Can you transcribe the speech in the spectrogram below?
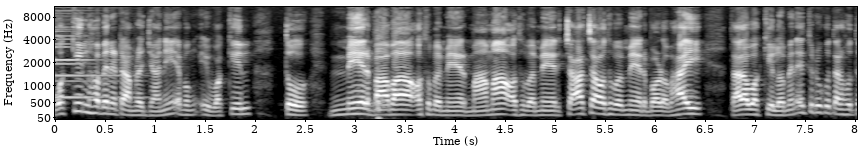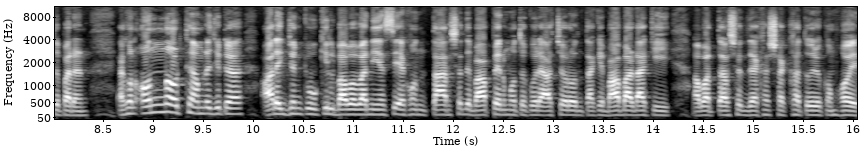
ওয়াকিল হবেন এটা আমরা জানি, এবং এই ওয়াকিল তো মেয়ের বাবা অথবা মেয়ের মামা অথবা মেয়ের চাচা অথবা মেয়ের বড় ভাই, তারা ওয়াকিল হবেন, এতটুকু তারা হতে পারেন। এখন অন্য অর্থে আমরা যেটা আরেকজনকে উকিল বাবা বানিয়েছি, এখন তার সাথে বাপের মতো করে আচরণ, তাকে বাবা ডাকি, আবার তার সাথে দেখা সাক্ষাৎ ওইরকম হয়,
